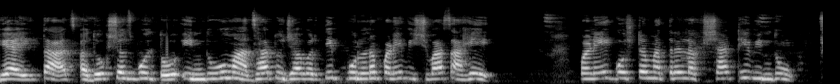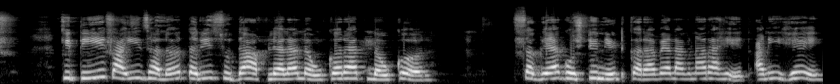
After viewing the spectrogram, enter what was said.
हे ऐकताच अधोक्षच बोलतो इंदू माझा तुझ्यावरती पूर्णपणे विश्वास आहे. पण एक गोष्ट मात्र लक्षात ठेव इंदू. कितीही काही झालं तरी सुद्धा आपल्याला लवकरात लवकर सगळ्या गोष्टी नीट कराव्या लागणार आहेत. आणि हे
